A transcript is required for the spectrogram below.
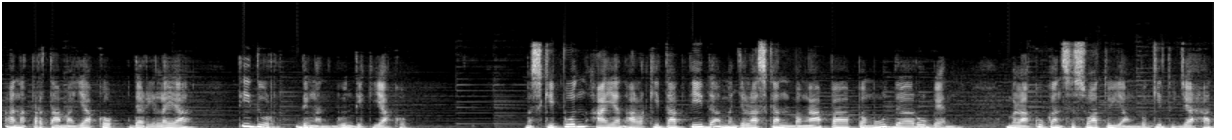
anak pertama Yakub dari Lea, tidur dengan gundik Yakub. Meskipun ayat Alkitab tidak menjelaskan mengapa pemuda Ruben melakukan sesuatu yang begitu jahat,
